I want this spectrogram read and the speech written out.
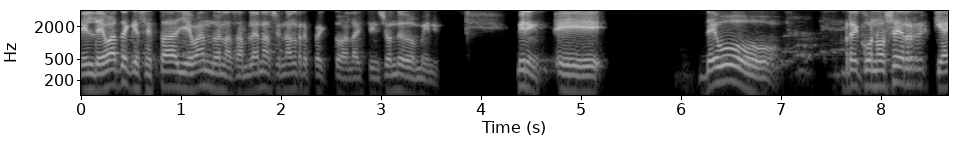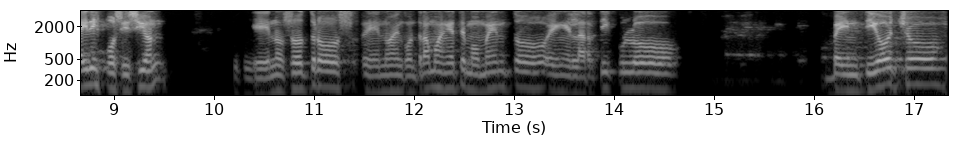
el debate que se está llevando en la Asamblea Nacional respecto a la extinción de dominio. Miren, eh, debo reconocer que hay disposición. Eh, nosotros nos encontramos en este momento en el artículo 28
